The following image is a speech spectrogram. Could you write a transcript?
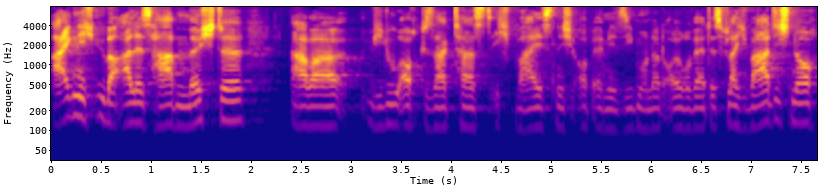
eigentlich über alles haben möchte. Aber wie du auch gesagt hast, ich weiß nicht, ob er mir 700 Euro wert ist. Vielleicht warte ich noch,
